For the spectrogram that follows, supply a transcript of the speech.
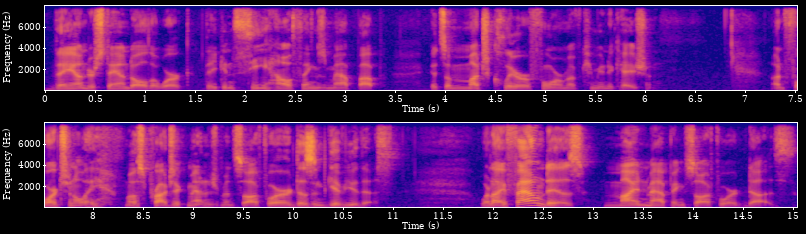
they understand all the work, they can see how things map up. It's a much clearer form of communication. Unfortunately, most project management software doesn't give you this. What I found is mind mapping software does.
